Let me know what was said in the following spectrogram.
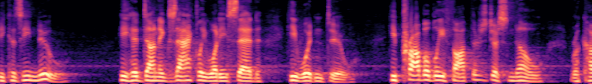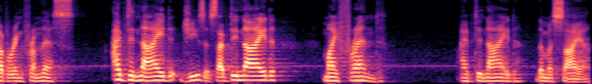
because he knew he had done exactly what he said he wouldn't do. He probably thought there's just no recovering from this. I've denied Jesus. I've denied my friend. I've denied the Messiah.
